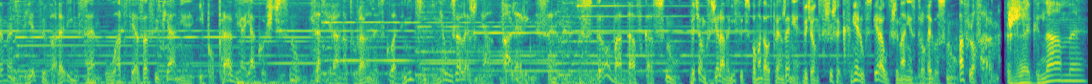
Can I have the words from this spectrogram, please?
Suplement diety Valerin Sen ułatwia zasypianie i poprawia jakość snu. Zawiera naturalne składniki i nie uzależnia. Valerin Sen. Zdrowa dawka snu. Wyciąg z ziela melisy wspomaga odprężenie. Wyciąg z szyszek chmielu wspiera utrzymanie zdrowego snu. Aflofarm. Żegnamy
